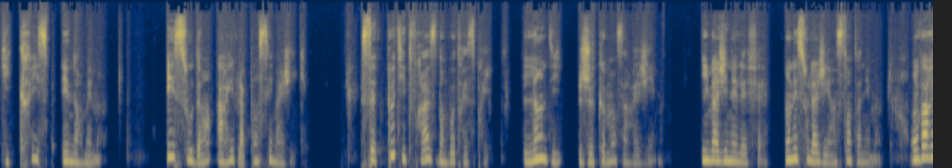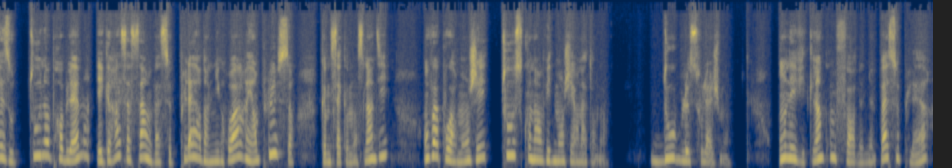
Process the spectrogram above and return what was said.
qui crispent énormément. Et soudain arrive la pensée magique. Cette petite phrase dans votre esprit. Lundi, je commence un régime. Imaginez l'effet. On est soulagé instantanément on va résoudre tous nos problèmes et grâce à ça, on va se plaire dans le miroir et en plus, comme ça commence lundi, on va pouvoir manger tout ce qu'on a envie de manger en attendant. Double soulagement. On évite l'inconfort de ne pas se plaire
